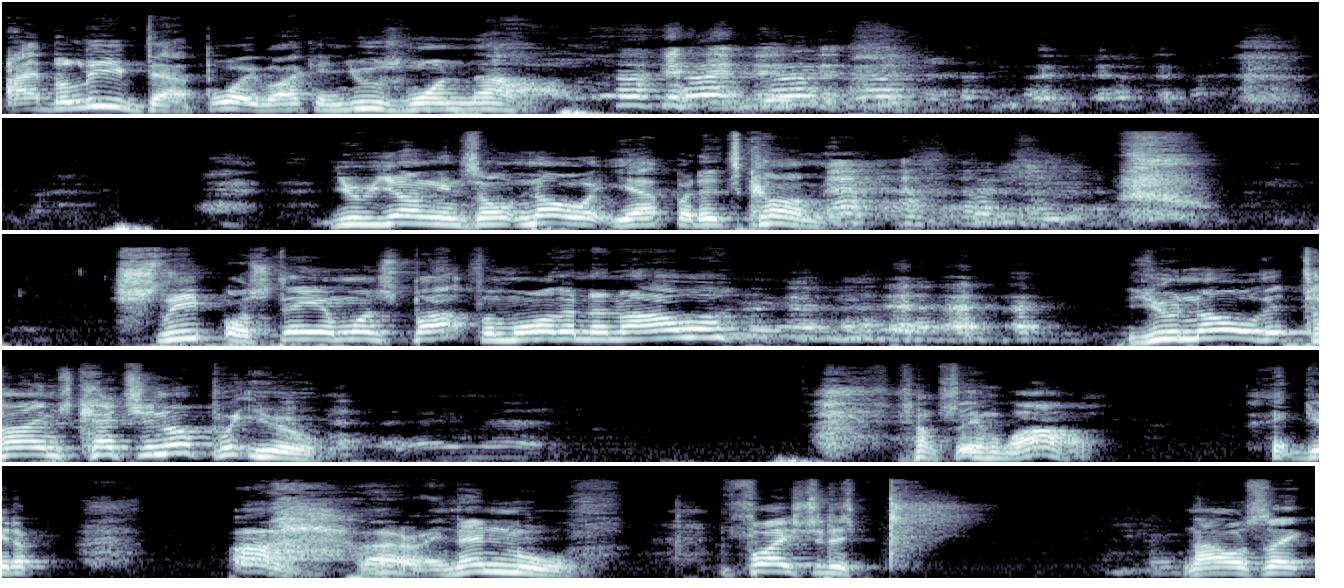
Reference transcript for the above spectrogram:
I believe that. Boy, I can use one now. you youngins don't know it yet, but it's coming sleep or stay in one spot for more than an hour, you know that time's catching up with you. I'm saying, wow. Get up. Ah, all right, then move. Before I should just, now it's like,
